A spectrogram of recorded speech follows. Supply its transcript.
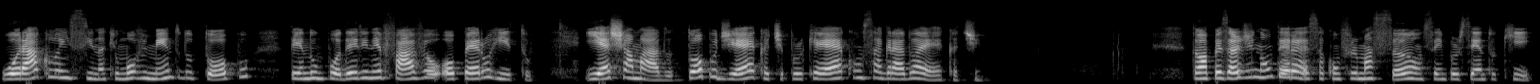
O oráculo ensina que o movimento do topo, tendo um poder inefável, opera o rito, e é chamado topo de Hecate porque é consagrado a Hecate. Então, apesar de não ter essa confirmação 100% que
